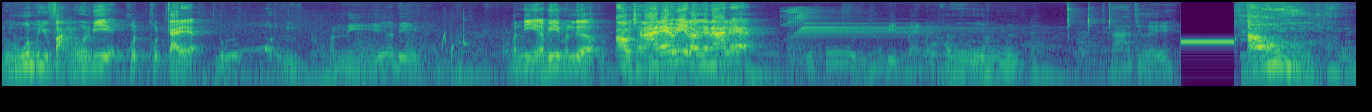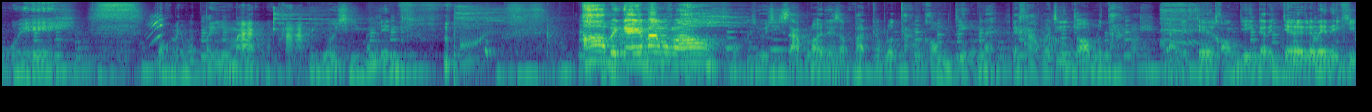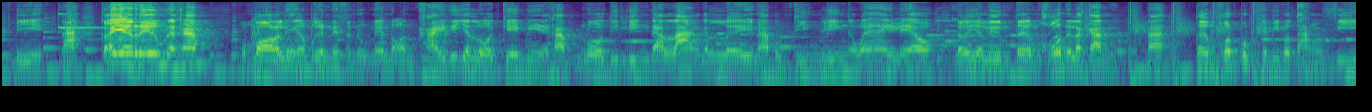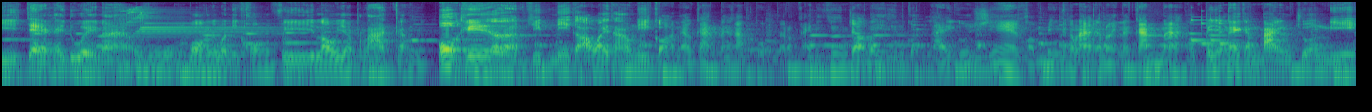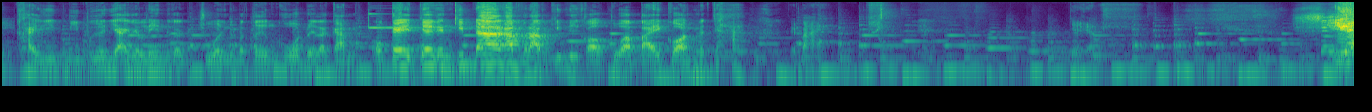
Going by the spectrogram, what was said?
นู้นมันอยู่ฝั่งนู้นพี่โคตรโคตรไกลอะนู้นมันหนีอะดิมันหนีอะพี่มันเหลือเอ้าชนะแล้วพี่เราชนะแล้วโอ้โหยิงเครื่องบินแม่งเลยโอ้ชนะเฉย เอ้าโหยบอกเลยว่าตึงมากพาพี่โยชิมาเล่น อ้าวเป็นไงกันบ้างพวกเราโอ้โยชิ300 ได้สัมผัสกับรถถังของจริงนะได้ข่าวว่าชื่นชอบรถถังไงอยากจะเจอของจริงก็ได้เจอกันเลยในคลิปนี้นะ ก็อย่าลืมนะครับ ผมบอกแล้วเล่นกับเพื่อนได้สนุกแน่นอน ใครที่จะโหลดเกมนี้นะครับ โหลดที่ลิงก์ด้านล่างกันเลยนะผมทิ้งลิงก์เอาไว้ให้แล้ว แล้วก็อย่าลืมเติมโค้ดด้วยละกันนะ เติมโค้ดปุ๊บจะมีรถถังฟรีแจกให้ด้วยนะ โอ้โห บอกเลยว่านี่ของฟรีเราอย่าพลาดกัน โอเคสำหรับคลิปนี้ก็เอาไว้เท่านี้ก่อนแล้วกันนะครับผมสำหรับใครที่ชื่นชอบก็อย่าลืมกดไลค์กดแชร์คอมเมนต์ข้างล่างกันหน่อยละกันนะว่าเป็นยังไงกันบ้างช่วงนี้ ใครที่มีเพื่อนอยากจะเล่นก็ชวนกันมาเติมโค้ดด้วยละกัน โอเค เจอกันคลิปหน้าครับครับสำหรับคลิปนี้ขอตัวไปก่อนนะจ๊ะ บ๊ายบายเจอกันเชีย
